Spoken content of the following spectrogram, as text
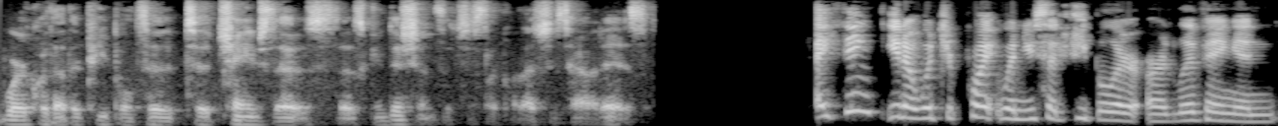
work with other people to to change those those conditions. It's just like, well, that's just how it is. I think, you know, what your point when you said people are, are living in,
